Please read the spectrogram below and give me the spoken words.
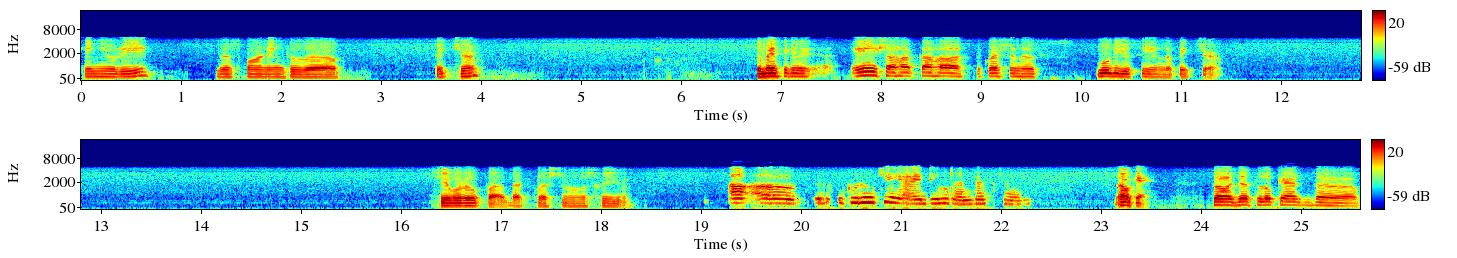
Can you read responding to the picture? So basically, Eshaha Kaha, the question is, who do you see in the picture? Shivarupa, that question was for you. Uh, uh, Guruji, I didn't understand. Okay. So just look at the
